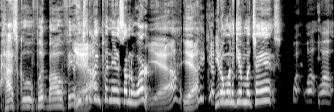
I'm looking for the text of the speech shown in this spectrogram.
high school football field. He could have been putting in some of the work. Yeah, yeah, he could. You don't want to give him a chance? Well, well, well,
